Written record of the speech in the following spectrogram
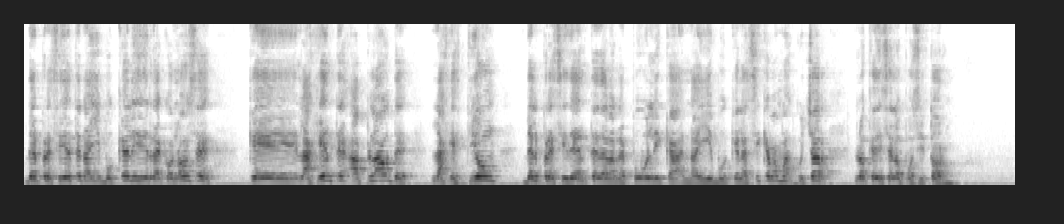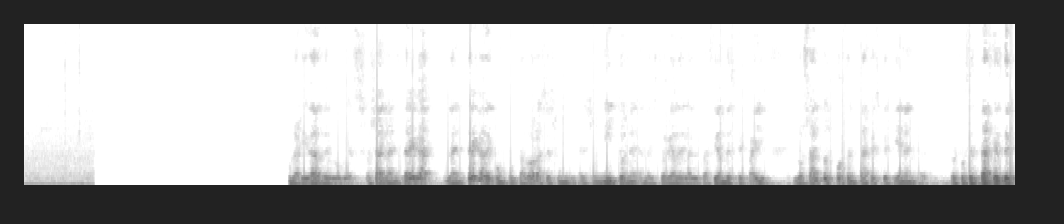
del presidente Nayib Bukele y reconoce que la gente aplaude la gestión del presidente de la República Nayib Bukele. Así que vamos a escuchar lo que dice el opositor. Del gobierno. La entrega, de computadoras es un, es un hito en, la historia de la educación de este país. Los altos porcentajes que tienen, los porcentajes de,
